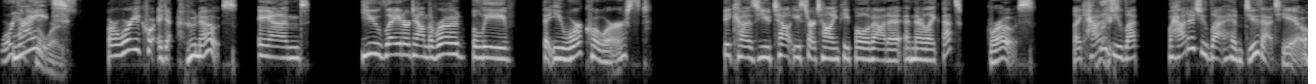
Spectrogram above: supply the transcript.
were you Right. coerced Or were you, co- yeah, who knows? And you later down the road believe that you were coerced because you tell, you start telling people about it and they're like, that's gross. Like, how Right. did you let, how did you let him do that to you?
